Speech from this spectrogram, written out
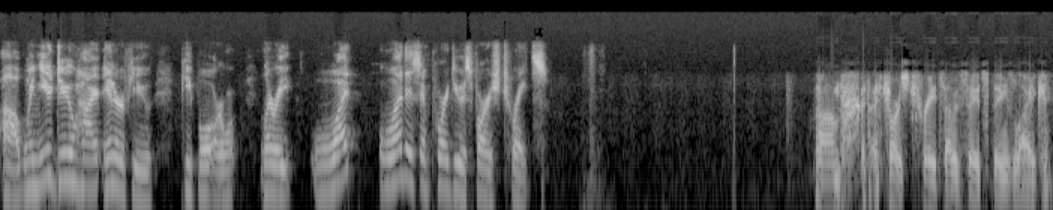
Uh, when you do hire interview people, or Larry, what what is important to you as far as traits? Um, as far as traits, I would say it's things like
